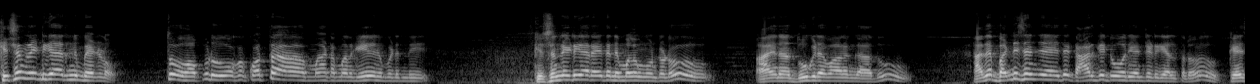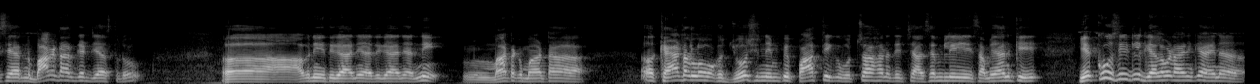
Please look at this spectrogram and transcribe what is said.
కిషన్ రెడ్డి గారిని పెట్టడంతో అప్పుడు ఒక కొత్త మాట మనకేం వినపడింది? కిషన్ రెడ్డి గారు అయితే నిమ్మలంగా ఉంటాడు ఆయన దూకుడేవారం కాదు. అదే బండి సంజయ్ అయితే టార్గెట్ ఓరియంటెడ్గా వెళ్తాడు కేసీఆర్ని బాగా టార్గెట్ చేస్తాడు. అవినీతి కానీ అది కానీ అన్నీ మాటకు మాట కేటర్లో ఒక జోష్ నింపి పార్టీకి ఉత్సాహాన్ని తెచ్చి అసెంబ్లీ సమయానికి ఎక్కువ సీట్లు గెలవడానికి ఆయన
